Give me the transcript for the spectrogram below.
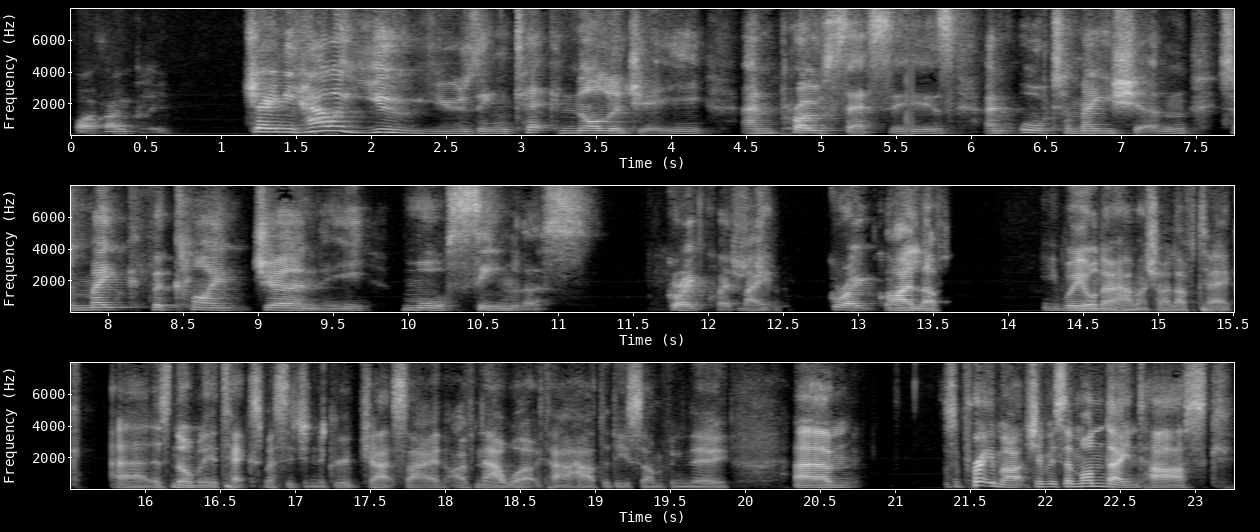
quite frankly. Jamie, how are you using technology and processes and automation to make the client journey more seamless? Great question. Mate, Great question. I love. We all know how much I love tech. Uh, there's normally a text message in the group chat saying, "I've now worked out how to do something new." Um, so pretty much, if it's a mundane task,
